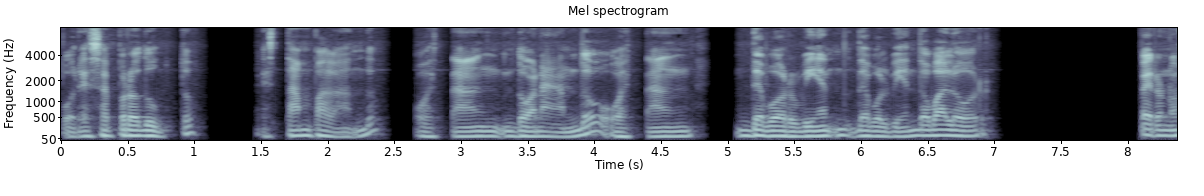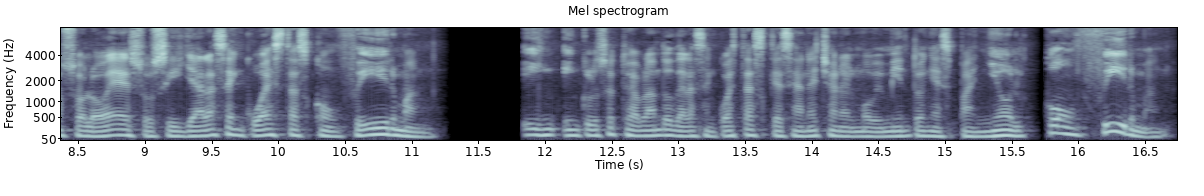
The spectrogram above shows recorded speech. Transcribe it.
por ese producto, están pagando, o están donando o están devolviendo, devolviendo valor. Pero no solo eso, si ya las encuestas confirman, incluso estoy hablando de las encuestas que se han hecho en el movimiento en español, confirman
